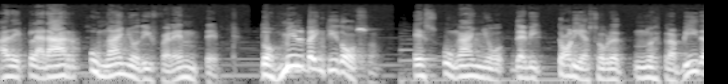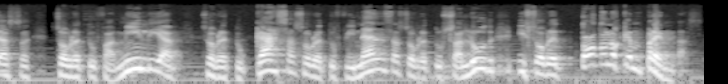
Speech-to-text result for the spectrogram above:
a declarar un año diferente. 2022 es un año de victoria sobre nuestras vidas, sobre tu familia, sobre tu casa, sobre tu finanzas, sobre tu salud y sobre todo lo que emprendas.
